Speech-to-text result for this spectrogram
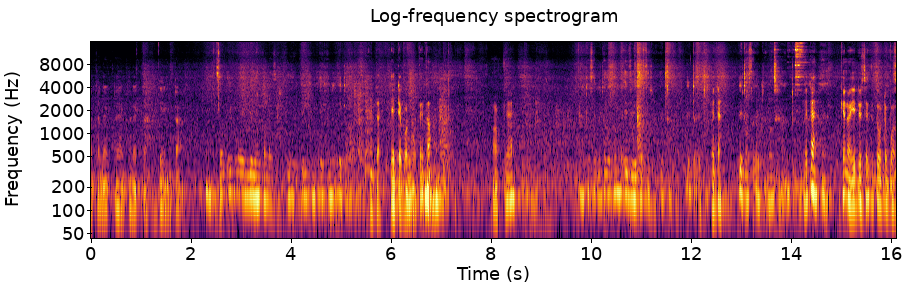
এখানে একটা এখানে একটা তিনটা। এখানে এটা এটা করব তাই তো? ওকে। এটা এটা এটা এটা এটা এটা। এটা? কেন? এটার সাথে তো ওটা বড়।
